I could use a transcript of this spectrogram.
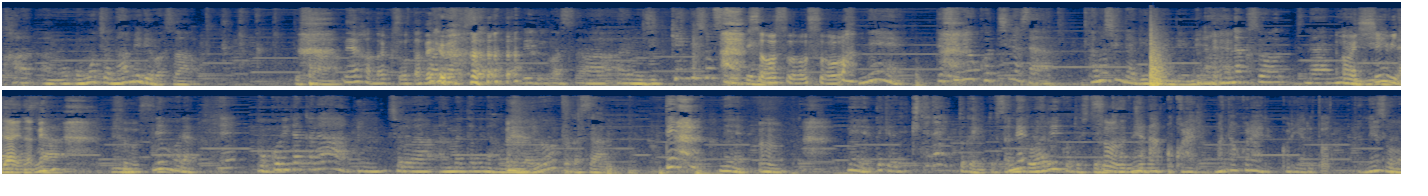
かあのおもちゃ舐めればさでさ。うんね鼻くそ食べる食べればさ。あれも実験でしょ全てがそうそうそう。ねえ。でそれをこっちがさ楽しんであげればいいんだよね。ね。あ鼻くそな美味しいみたいなね。うそうでもほらねほこりだから、うん。それはあんまり食べない方がいいわよとかさ。でねうん。えねえだけど来てないとか言うとさ、ね。なんか悪いことしてるそうだ感じがね。あ怒られる。また怒られる。これやると。ってね。そう。うん。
